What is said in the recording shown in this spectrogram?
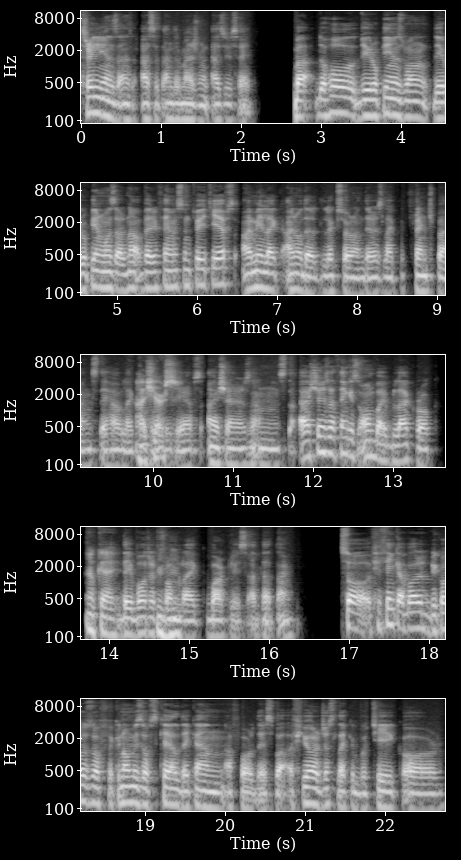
trillions as asset under management, as you say. But the whole the Europeans one, the European ones are not very famous into ETFs. I mean, like I know that Lyxor and there's like French banks. They have like a couple of iShares. ETFs, iShares, and stuff. iShares I think is owned by BlackRock Okay. they bought it from mm-hmm. like Barclays at that time. So if you think about it, because of economies of scale, they can afford this. But if you are just like a boutique or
